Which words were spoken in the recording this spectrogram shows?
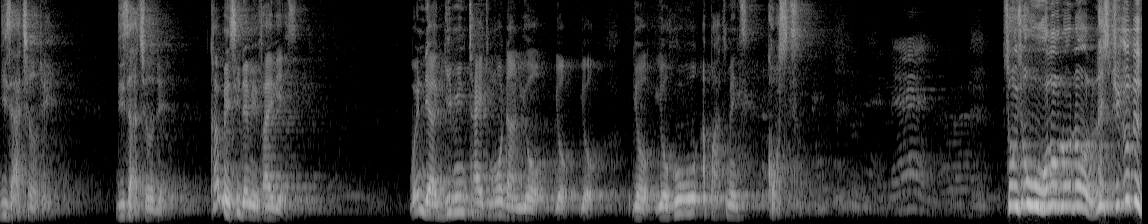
These are children. These are children. Come and see them in five years. When they are giving tithe more than your, your, your, your, your whole apartment cost. So it's, oh, no, no, no, let's oh,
